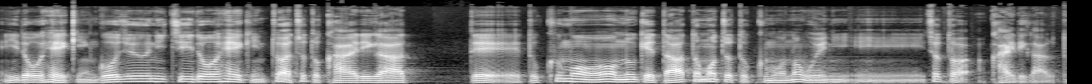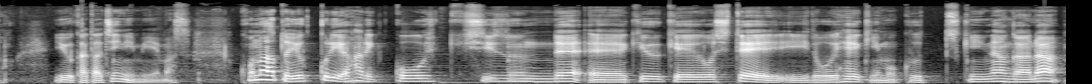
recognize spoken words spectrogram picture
移動平均、50日移動平均とはちょっと乖離があって、、えっと、雲を抜けた後もちょっと雲の上にちょっと乖離があるという形に見えます。この後ゆっくりやはりこう沈んで、えー、休憩をして移動平均もくっつきながら、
